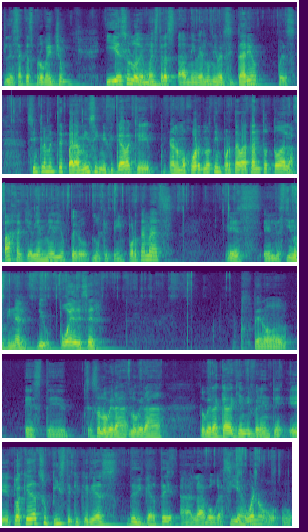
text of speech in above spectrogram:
le sacas provecho. Y eso lo demuestras a nivel universitario, pues simplemente para mí significaba que a lo mejor no te importaba tanto toda la paja que había en medio, pero lo que te importa más es el destino final. Digo, puede ser, pero este eso lo verá, lo verá, lo verá cada quien diferente. Eh, ¿Tú a qué edad supiste que querías dedicarte a la abogacía? Bueno, o,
